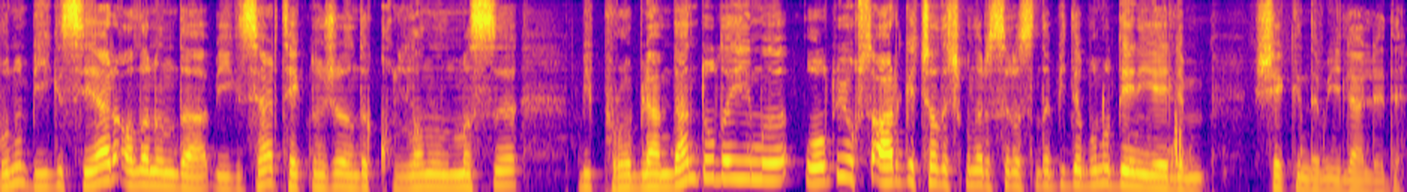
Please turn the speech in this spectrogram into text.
bunun bilgisayar alanında, bilgisayar teknoloji alanında kullanılması bir problemden dolayı mı oldu yoksa ARGE çalışmaları sırasında bir de bunu deneyelim şeklinde mi ilerledi?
